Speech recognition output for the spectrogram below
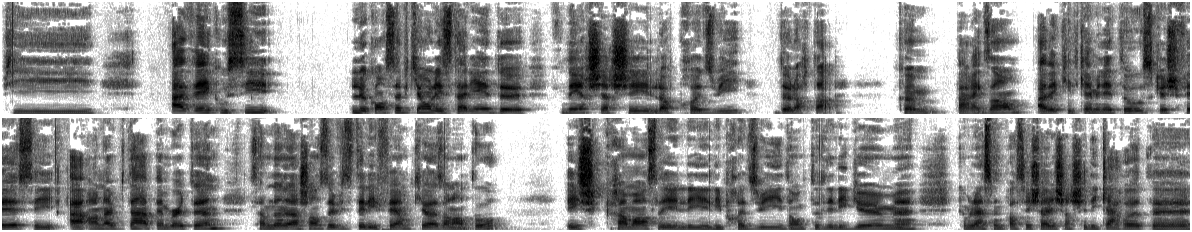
Puis avec aussi le concept qu'ils ont les Italiens de venir chercher leurs produits de leur terre. Comme par exemple avec Il Caminetto, ce que je fais, c'est en habitant à Pemberton, ça me donne la chance de visiter les fermes qu'il y a aux alentours. Et je ramasse les, les, les produits, donc tous les légumes. Comme la semaine passée, je suis allée chercher des carottes, euh,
